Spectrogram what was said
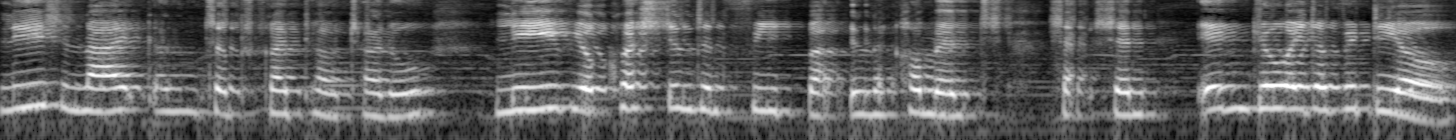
like and subscribe to our channel. Leave your questions and feedback in the comments section. Enjoy the video.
